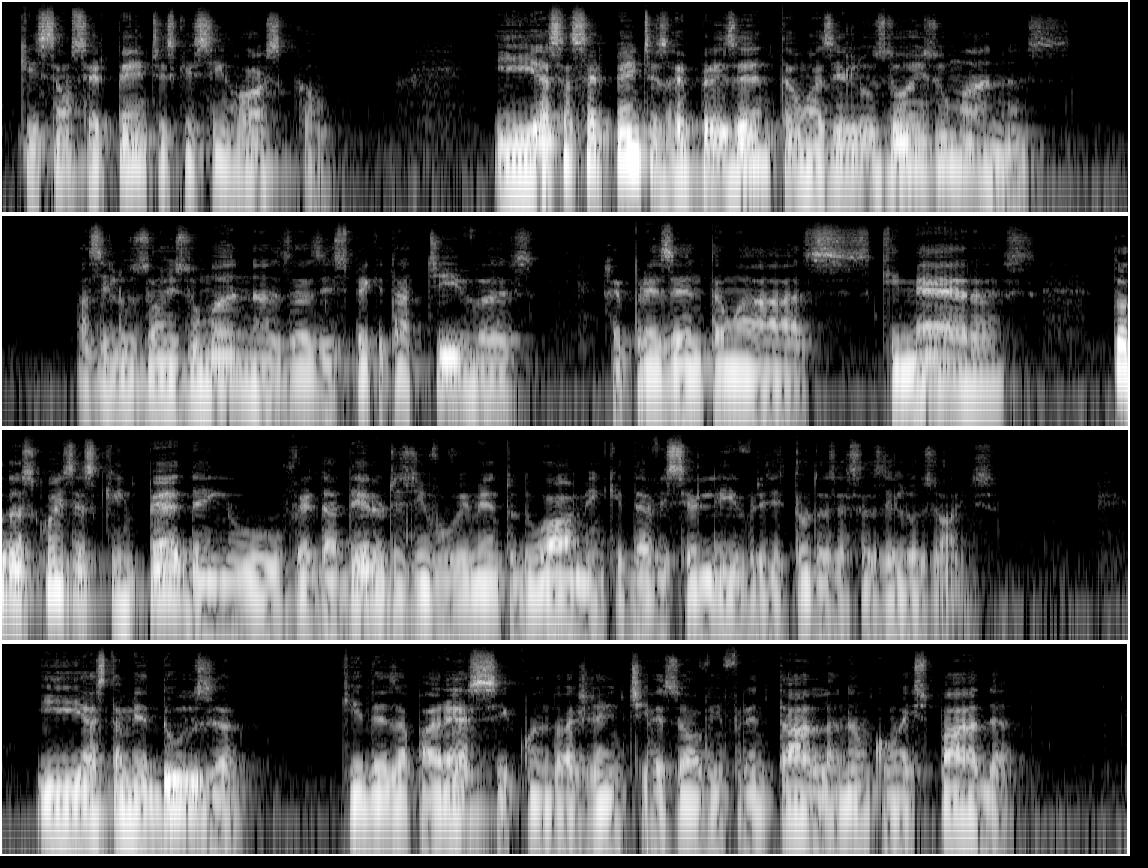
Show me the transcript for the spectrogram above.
que são serpentes que se enroscam. E essas serpentes representam as ilusões humanas. As ilusões humanas, as expectativas, representam as quimeras, todas as coisas que impedem o verdadeiro desenvolvimento do homem, que deve ser livre de todas essas ilusões. E esta medusa que desaparece quando a gente resolve enfrentá-la, não com a espada,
